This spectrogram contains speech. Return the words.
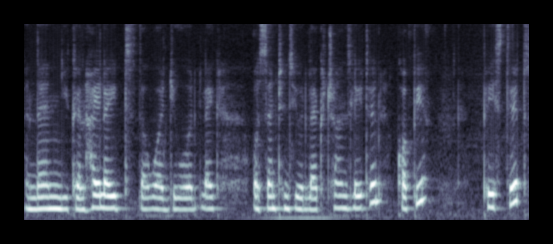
and then you can highlight the word you would like or sentence you would like translated, copy, paste it,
